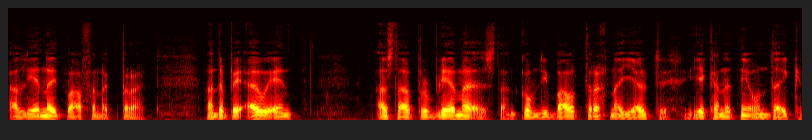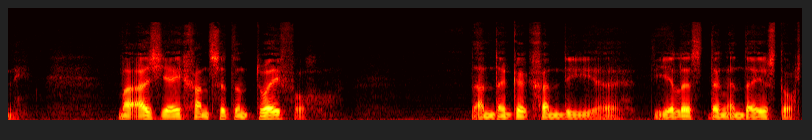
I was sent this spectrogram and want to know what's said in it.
alleenheid waarvan ek praat want op die ou end as daar probleme is dan kom die bal terug na jou toe jy kan dit nie ontduik nie Maar as jy gaan sit en twyfel, dan dink ek gaan die uh, die hele ding in duie stort.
